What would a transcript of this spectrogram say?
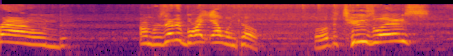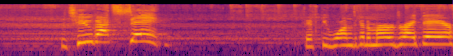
around. I'm presented by Ellen Co. Oh, the two's loose. The two got sent. 51's gonna merge right there.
